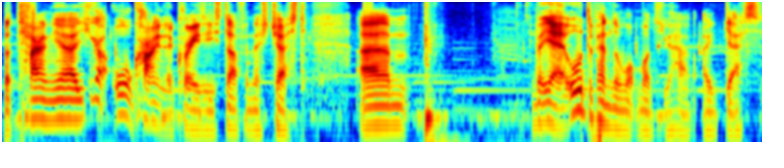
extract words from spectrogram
Britannia. You got all kinds of crazy stuff in this chest. Um, but yeah, it all depends on what mods you have, I guess.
